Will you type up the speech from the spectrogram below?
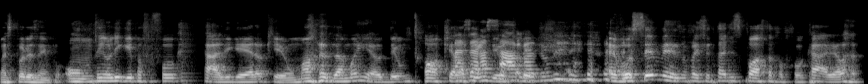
Mas, por exemplo, ontem eu liguei para fofocar, liguei, era o quê? Uma hora da manhã, eu dei um toque, ela Mas era atendeu, eu falei, sábado. é você mesmo. Eu falei, você tá disposta a fofocar? E ela,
